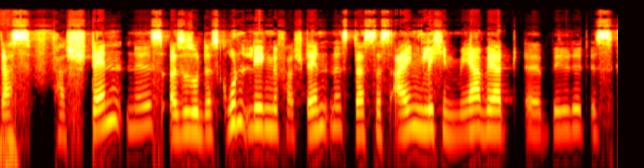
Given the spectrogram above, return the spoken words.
Das Verständnis, also so das grundlegende Verständnis, dass das eigentlich einen Mehrwert äh, bildet, ist,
